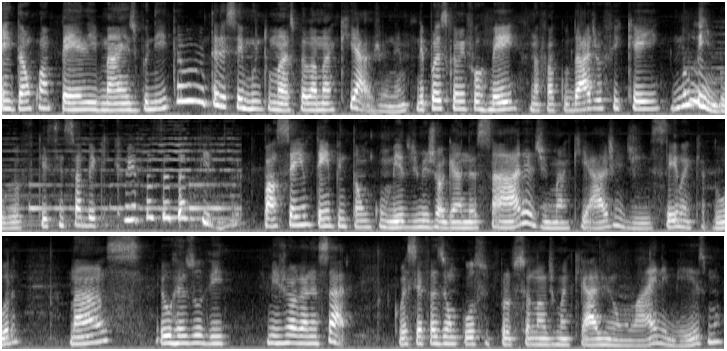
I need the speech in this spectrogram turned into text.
Então, com a pele mais bonita, eu me interessei muito mais pela maquiagem, né? Depois que eu me formei na faculdade, eu fiquei no limbo. Eu fiquei sem saber o que eu ia fazer da vida. Passei um tempo, então, com medo de me jogar nessa área de maquiagem, de ser maquiadora. Mas eu resolvi me jogar nessa área. Comecei a fazer um curso profissional de maquiagem online mesmo,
